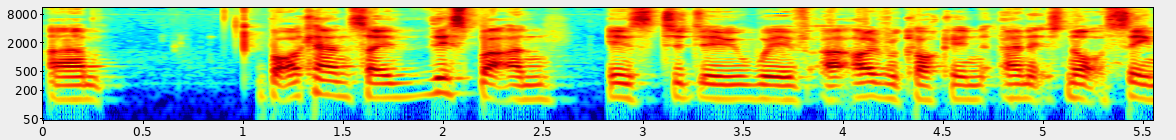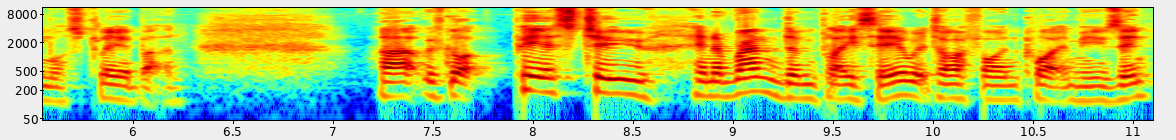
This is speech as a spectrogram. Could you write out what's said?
Um, but I can say this button is to do with uh, overclocking and it's not a CMOS clear button. Uh, we've got PS2 in a random place here, which I find quite amusing.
